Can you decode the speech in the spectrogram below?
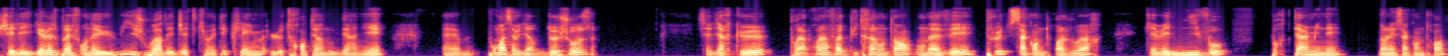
chez les Eagles. Bref, on a eu huit joueurs des Jets qui ont été claim le 31 août dernier. pour moi, ça veut dire deux choses. Ça veut dire que pour la première fois depuis très longtemps, on avait plus de 53 joueurs qui avaient niveau pour terminer dans les 53.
